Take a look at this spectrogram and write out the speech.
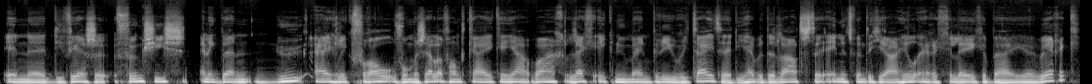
in diverse functies. En ik ben nu eigenlijk vooral voor mezelf aan het kijken, ja, waar leg ik nu mijn prioriteiten? Die hebben de laatste 21 jaar heel erg gelegen bij werk.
